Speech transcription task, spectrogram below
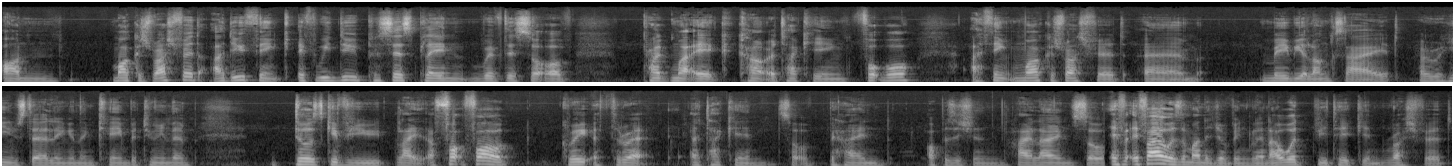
on Marcus Rashford. I do think if we do persist playing with this sort of pragmatic counter-attacking football, I think Marcus Rashford, um, maybe alongside Raheem Sterling and then Kane between them, does give you like a far, far greater threat attacking sort of behind opposition high lines. So if if I was a manager of England, I would be taking Rashford,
